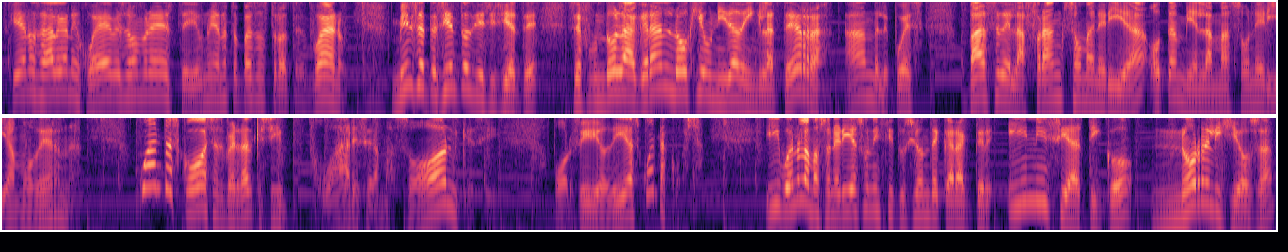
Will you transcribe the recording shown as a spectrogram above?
Es que ya no salgan en jueves, hombre. Este, uno ya no está esos trotes. Bueno, 1717 se fundó la Gran Logia Unida de Inglaterra. Ándale, pues. Base de la francmasonería o también la masonería moderna. ¿Cuántas cosas, verdad? Que si Juárez era masón, que si Porfirio Díaz, cuánta cosa. Y bueno, la masonería es una institución de carácter iniciático, no religiosa,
